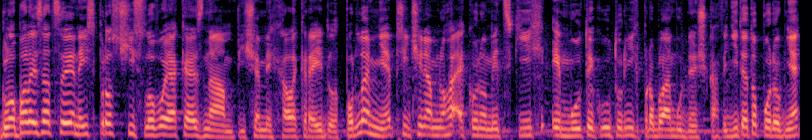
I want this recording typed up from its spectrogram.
Globalizace je nejsprostší slovo, jaké znám, píše Michal Kreidl. Podle mě příčina mnoha ekonomických i multikulturních problémů dneška. Vidíte to podobně?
